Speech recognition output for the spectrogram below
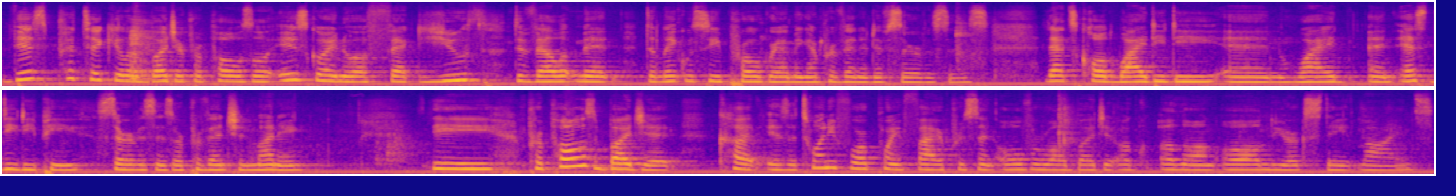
this particular budget proposal is going to affect youth development, delinquency programming, and preventative services. That's called YDD and, y and SDDP services or prevention money. The proposed budget cut is a 24.5% overall budget along all New York State lines.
